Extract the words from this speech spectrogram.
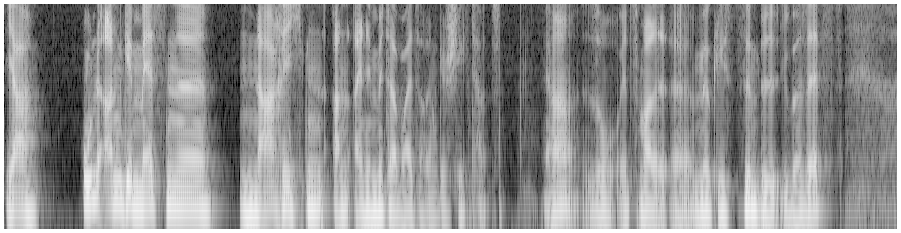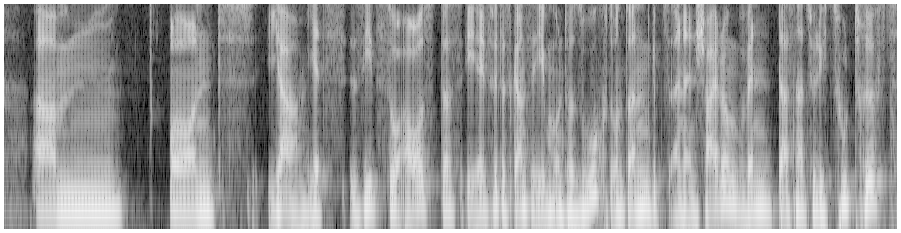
ja, unangemessene Nachrichten an eine Mitarbeiterin geschickt hat. Ja, so jetzt mal äh, möglichst simpel übersetzt. Ähm, und ja, jetzt sieht es so aus, dass jetzt wird das Ganze eben untersucht und dann gibt es eine Entscheidung. Wenn das natürlich zutrifft,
